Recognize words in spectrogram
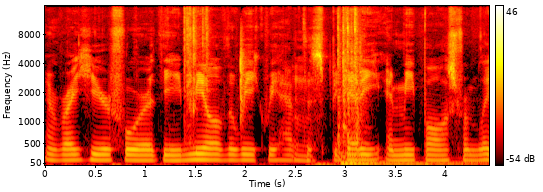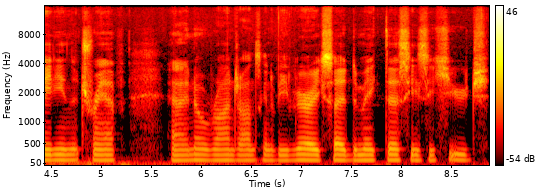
And right here for the meal of the week, we have Mm. the spaghetti and meatballs from Lady and the Tramp. And I know Ron John's going to be very excited to make this. He's a huge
